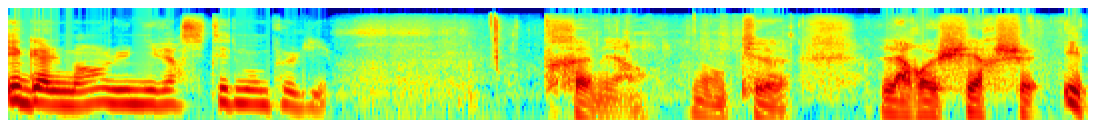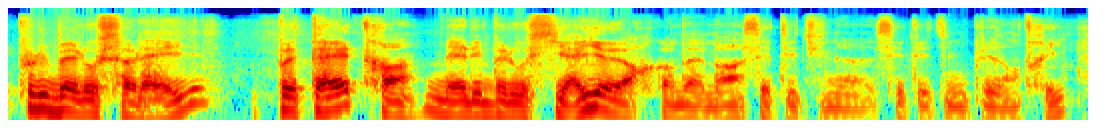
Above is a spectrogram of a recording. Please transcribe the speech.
également l'Université de Montpellier. Très bien. Donc euh, la recherche est plus belle au soleil, peut-être, mais elle est belle aussi ailleurs quand même. Hein. C'était une, c'était une plaisanterie.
